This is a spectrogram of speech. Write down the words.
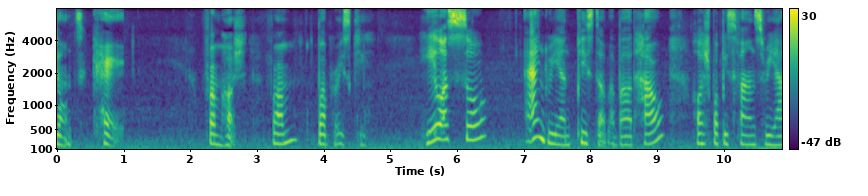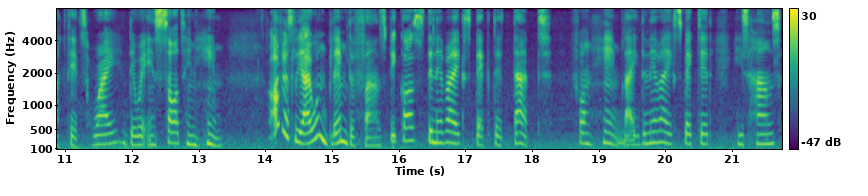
don't care. From Hush, from Bobrisky. He was so angry and pissed off about how Hushpuppi's fans reacted, why they were insulting him. Obviously, I won't blame the fans because they never expected that from him. Like, they never expected his hands.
